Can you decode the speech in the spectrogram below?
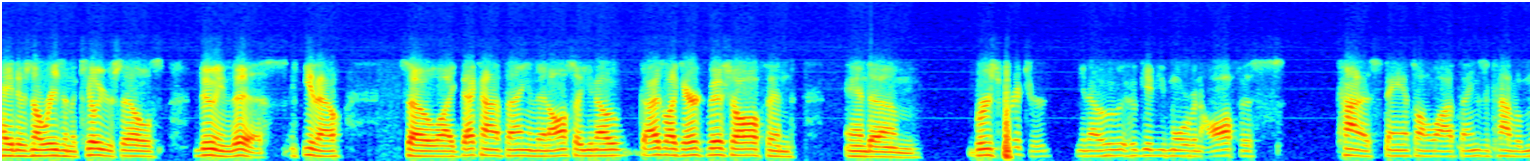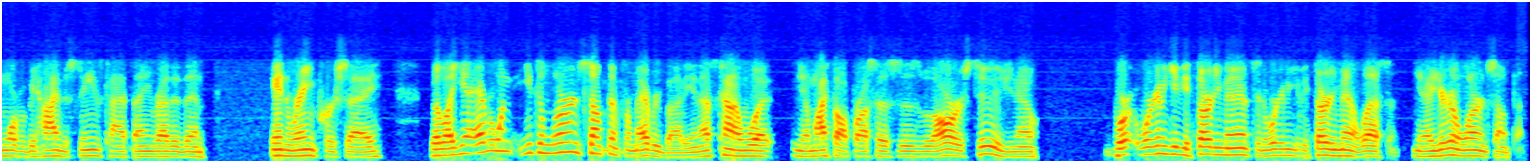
Hey, there's no reason to kill yourselves doing this. You know, so like that kind of thing. And then also, you know, guys like Eric Bischoff and and um, Bruce Prichard. You know, who who give you more of an office kind of stance on a lot of things and kind of a more of a behind the scenes kind of thing rather than in ring per se. But like, yeah, everyone you can learn something from everybody, and that's kind of what you know my thought process is with ours too. Is you know, we're we're going to give you 30 minutes, and we're going to give you 30 minute lesson. You know, you're going to learn something.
